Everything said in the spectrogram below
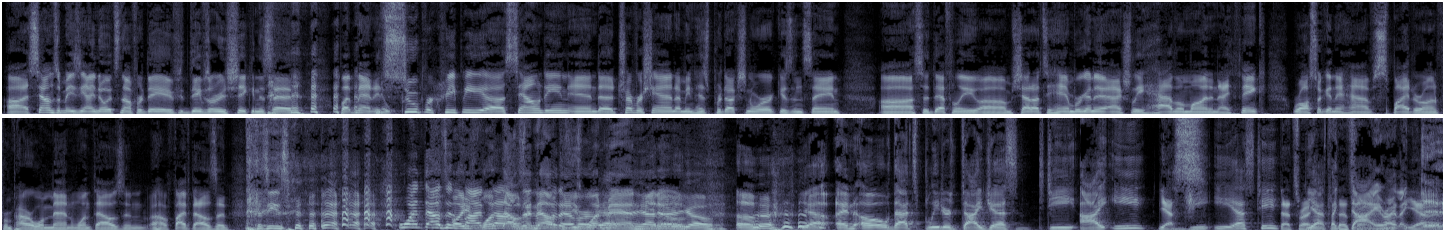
Uh, sounds amazing. I know it's not for Dave. Dave's already shaking his head, but man, it's super creepy uh, sounding. And uh, Trevor Shand, I mean, his production work is insane. Uh, so definitely um, shout out to him. We're gonna actually have him on, and I think we're also gonna have Spider on from Power One Man One Thousand uh, Five Thousand because he's one thousand. Oh, he's 1,000 now 'cause he's one man, Yeah, you there know. you go. Oh, yeah, and oh, that's Bleeders Digest. D I E. Yes. G E S T. That's right. Yeah, it's like That's die, right? Like yeah, "Ugh,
